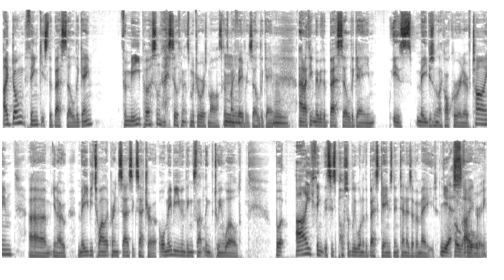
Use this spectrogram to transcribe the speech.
I don't think it's the best Zelda game. For me personally, I still think that's Majora's Mask. That's my favorite Zelda game, and I think maybe the best Zelda game is maybe something like Ocarina of Time, um, you know, maybe Twilight Princess, etc., or maybe even things like Link Between World. But I think this is possibly one of the best games Nintendo's ever made. Yes, I agree.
